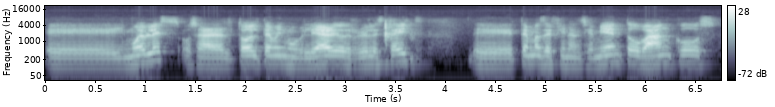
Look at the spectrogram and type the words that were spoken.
eh, inmuebles, o sea, todo el tema inmobiliario de real estate, eh, temas de financiamiento, bancos,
